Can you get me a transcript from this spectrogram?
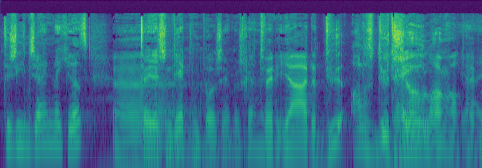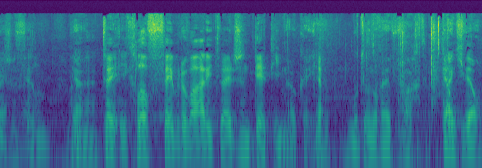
te zien zijn, weet je dat? 2013 pas, hè, waarschijnlijk. Tweede, ja, dat duurt, alles duurt, duurt zo lang, altijd ja, met zo'n film. Twee, ik geloof februari 2013. Oké, moeten we nog even wachten. Dankjewel.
